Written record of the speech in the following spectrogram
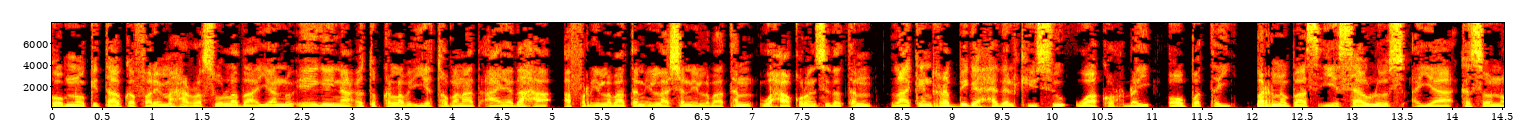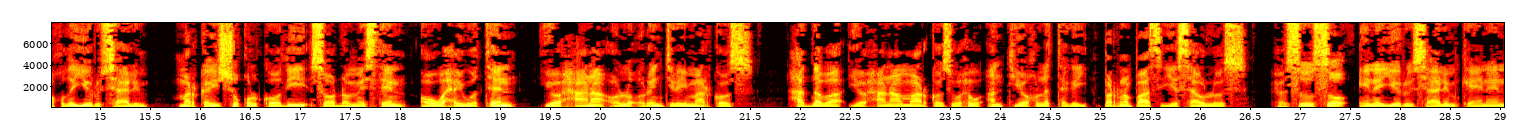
koobno kitaabka falimaha rasuullada ayaannu eegaynaa cutubka laba iyo tobanaad aayadaha afar iyo labaatan ilaa shan iyo labaatan. Waxaa qoran sida tan. Laakiin rabbiga hadalkiisu waa kordhay oo batay. Barnabas iyo sawlos ayaa ka soo noqday yeruusaalem markay shuqulkoodii soo dhammaysteen oo waxay wateen yooxanaa oo la odhan jiray markos haddaba yooxanaa markos wuxuu antiyokh la tegay barnabas iyo sawlos xusuuso inay yeruusaalem keeneen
